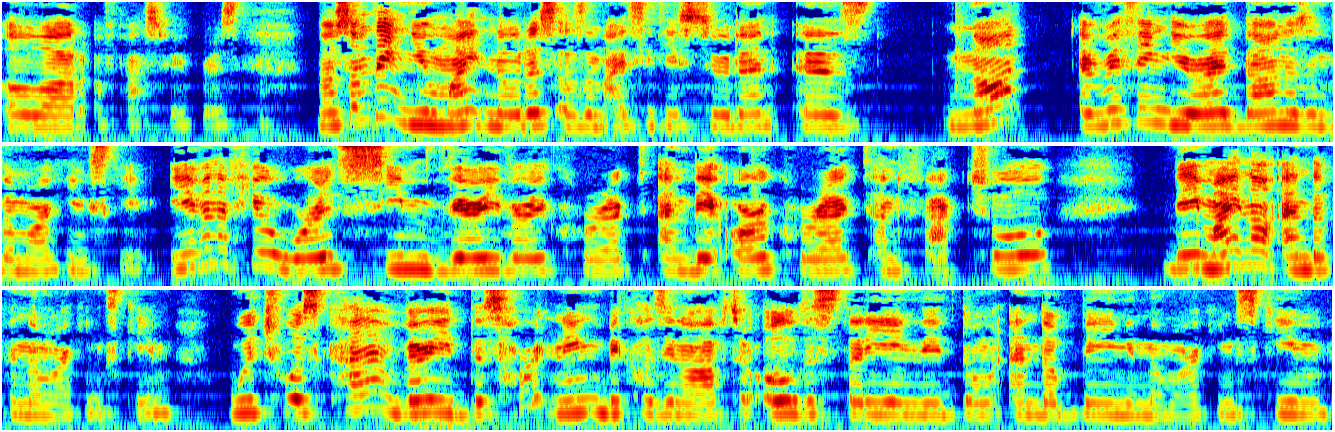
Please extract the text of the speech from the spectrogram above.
a lot of past papers. Now, something you might notice as an ICT student is not everything you write down is in the marking scheme. Even if your words seem very, very correct, and they are correct and factual, they might not end up in the marking scheme, which was kind of very disheartening because, you know, after all the studying, they don't end up being in the marking scheme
